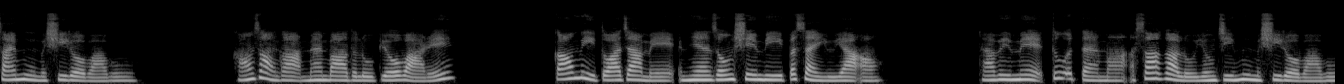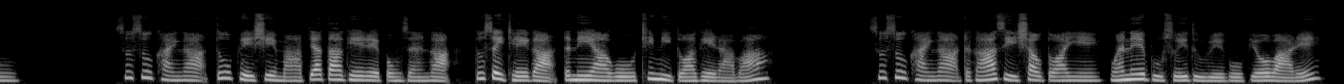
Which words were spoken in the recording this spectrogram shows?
ဆိုင်မှုမရှိတော့ပါဘူး။ခေါင်းဆောင်ကမန်ပါသလိုပြောပါတယ်။ကောင်းပြီသွားကြမယ်အမြန်ဆုံးရှင်းပြီးပတ်စံယူရအောင်။ဒါပေမဲ့သူ့အတန်မှာအစကလိုယုံကြည်မှုမရှိတော့ပါဘူး။စုစုခိုင်ကသူ့အဖေရှိမှပြသခဲ့တဲ့ပုံစံက သူ့စိတ်ထဲကတနေရာကိုထိမိသွားခဲ့တာပါ။စုစုခိုင်ကတကားစီလျှောက်သွားရင်းဝမ်းနေပူဆွေးသူတွေကိုပြောပါတယ်။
